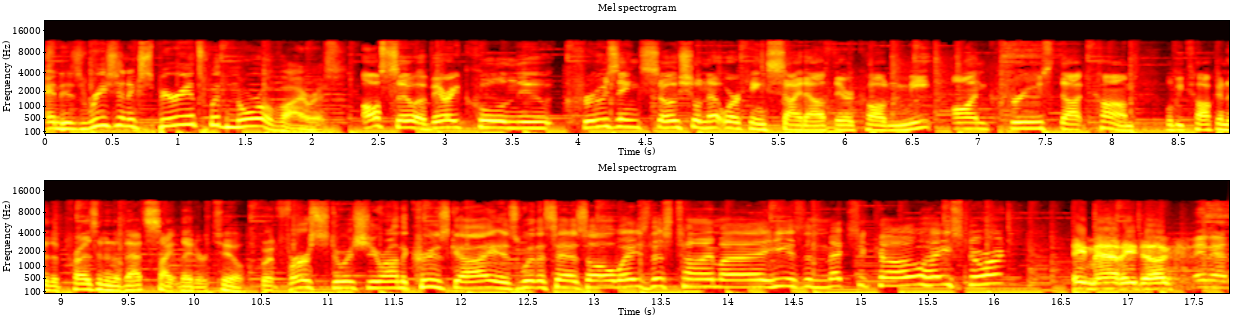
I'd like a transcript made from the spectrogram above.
and his recent experience with norovirus. Also, a very cool new cruising social networking site out there called meetoncruise.com. We'll be talking to the president of that site later, too. But first, Stewart Chiron, the cruise guy, is with us as always. This time, uh, he is in Mexico. Hey, Stewart. Hey, Matt. Hey, Doug. Hey, man.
